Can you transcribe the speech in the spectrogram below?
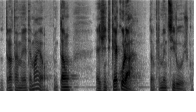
do tratamento é maior. Então, a gente quer curar, tratamento cirúrgico.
